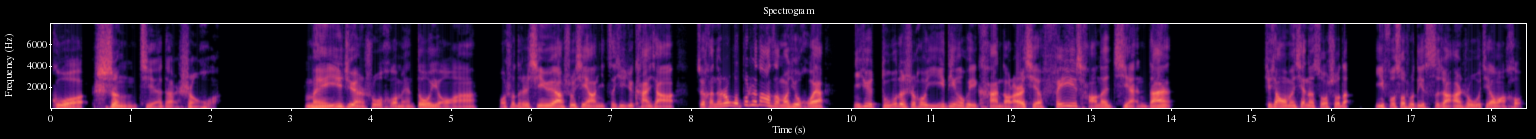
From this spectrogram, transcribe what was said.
过圣洁的生活。每一卷书后面都有啊。我说的是新约啊，书信啊，你仔细去看一下啊。所以很多人我不知道怎么去活呀，你去读的时候一定会看到，而且非常的简单。就像我们现在所说的，以弗所书第四章二十五节往后，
